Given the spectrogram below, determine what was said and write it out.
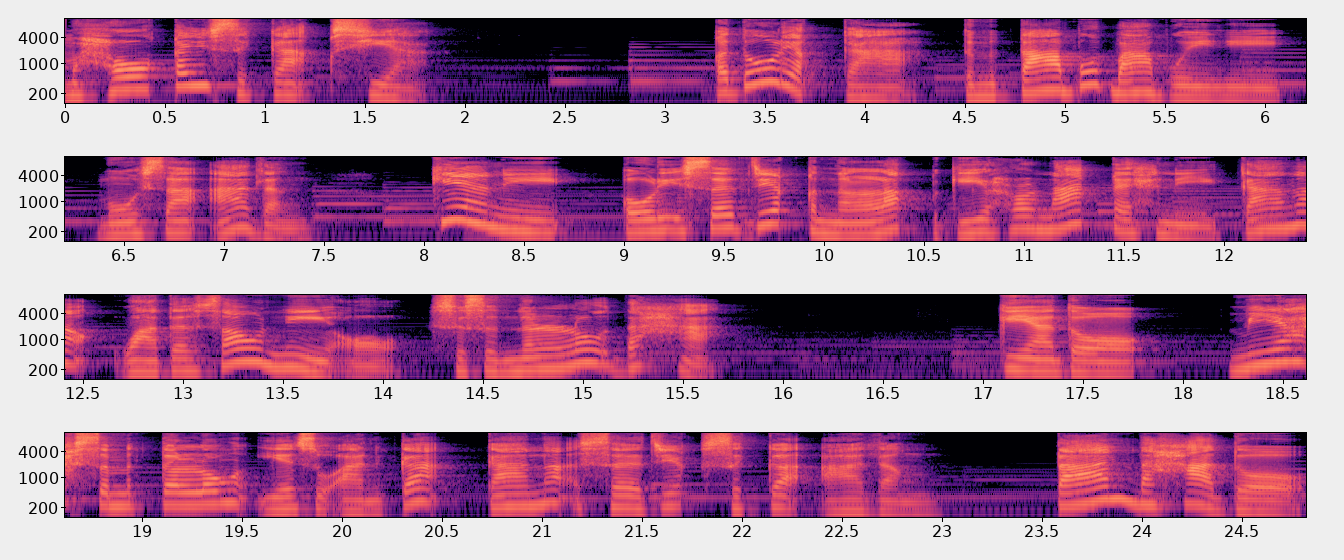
mahokay seka siya. Kadulyak ka tamatabo baboy ni Musa Adang. Kaya ni Ori sajik kenalak begihor nakeh ni kana wadasaw ni o sesenelo daha. Kaya do miyah semetelong Yesuan ka kana sajik seka adang. Tan daha do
